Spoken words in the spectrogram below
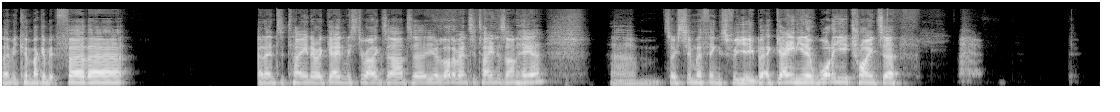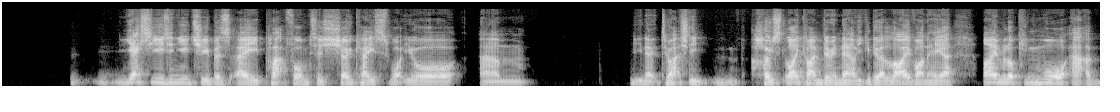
let me come back a bit further. An entertainer again mr alexander. A lot of entertainers on here um, so similar things for you. But again, you know, what are you trying to? Yes, using YouTube as a platform to showcase what you're, um, you know, to actually host like I'm doing now. You could do a live on here. I'm looking more at a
